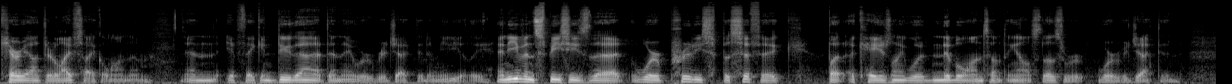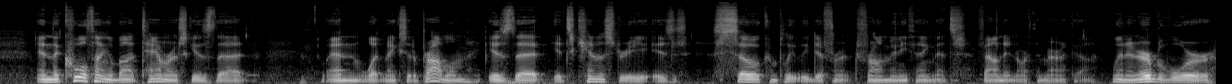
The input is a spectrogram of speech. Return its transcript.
carry out their life cycle on them? And if they can do that, then they were rejected immediately. And even species that were pretty specific, but occasionally would nibble on something else, those were, were rejected. And the cool thing about tamarisk is that, and what makes it a problem, is that its chemistry is so completely different from anything that's found in North America. When an herbivore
